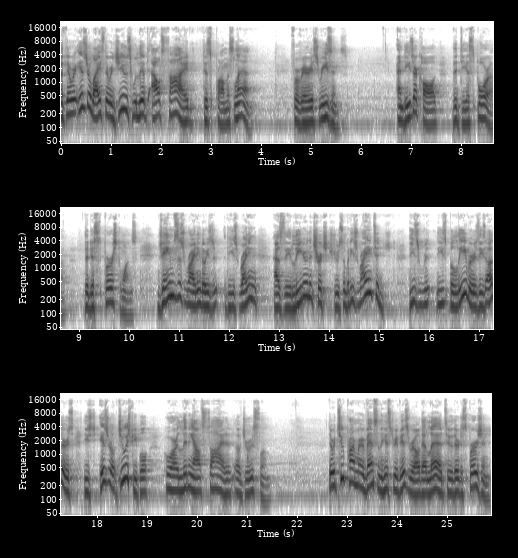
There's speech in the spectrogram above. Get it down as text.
But there were Israelites, there were Jews who lived outside this promised land for various reasons. And these are called the diaspora, the dispersed ones. James is writing, though he's, he's writing as the leader in the church of Jerusalem, but he's writing to these, these believers, these others, these Israel, Jewish people who are living outside of Jerusalem. There were two primary events in the history of Israel that led to their dispersion.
